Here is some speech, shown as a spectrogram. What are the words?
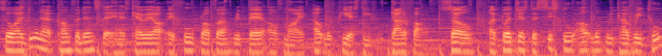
so I do not have confidence that it has carried out a full proper repair of my Outlook PST data file. So I purchased the SysTool Outlook Recovery tool.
